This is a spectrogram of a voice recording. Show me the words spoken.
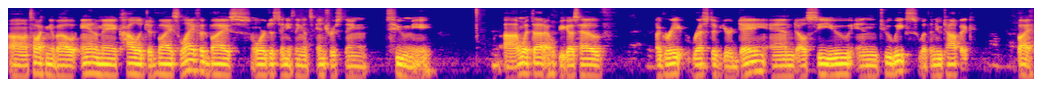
uh, talking about anime, college advice, life advice, or just anything that's interesting to me. Uh, with that, I hope you guys have a great rest of your day, and I'll see you in two weeks with a new topic. Bye.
